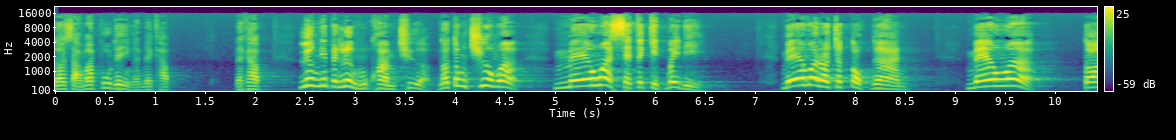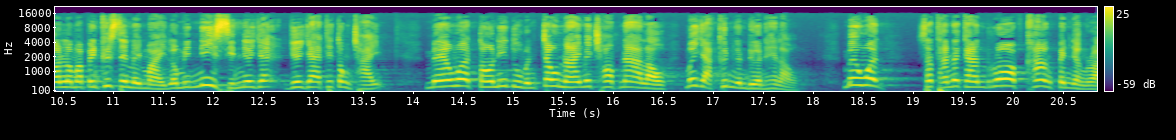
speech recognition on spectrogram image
เราสามารถพูดได้อย่างนั้นไหมครับนะครับ เรื่องนี้เป็นเรื่องของความเชื่อ เราต้องเชื่อว่า แม้ว่าเศรษฐกิจไม่ดี แม้ว่าเราจะตกงาน แม้ว่าตอนเรามาเป็นคริสเตียนใหม่ๆ เรามีหนี้สินเยอะแยะเยอะแยะที่ต้องใช้ แม้ว่าตอนนี้ดูเหมือนเจ้านายไม่ชอบหน้าเรา ไม่อยากขึ้นเงินเดือนให้เรา ไม่ว่าสถานการณ์รอบข้างเป็นอย่างไร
